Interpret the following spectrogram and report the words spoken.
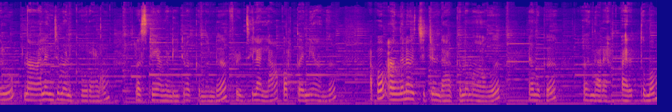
ഒരു നാലഞ്ച് മണിക്കൂറോളം റെസ്റ്റ് ചെയ്യാൻ വേണ്ടിയിട്ട് വെക്കുന്നുണ്ട്. ഫ്രിഡ്ജിലല്ല പുറത്ത് തന്നെയാണ്. അപ്പോൾ അങ്ങനെ വെച്ചിട്ടുണ്ടാക്കുന്ന മാവ് നമുക്ക് എന്താ പറയുക പരത്തുമ്പം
